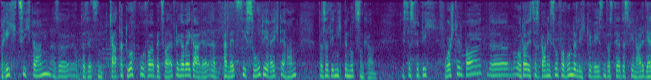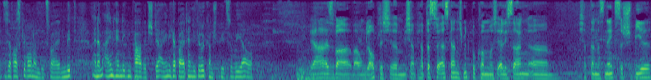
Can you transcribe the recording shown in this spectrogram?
bricht sich dann, also ob das jetzt ein glatter Durchbruch war, bezweifle ich, aber egal. Er, er verletzt sich so die rechte Hand, dass er die nicht benutzen kann. Ist das für dich vorstellbar äh, oder ist das gar nicht so verwunderlich gewesen, dass der das Finale, die hätten es ja fast gewonnen, die zwei, mit einem einhändigen Pavic, der eigentlich eine beidhändige Rückhand spielt, so wie er auch. Ja, es war, war unglaublich. Ähm, Ich habe ich hab das zuerst gar nicht mitbekommen, muss ich ehrlich sagen. Ich habe dann das nächste Spiel,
